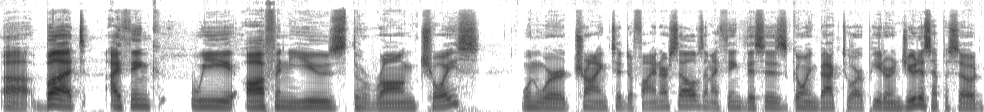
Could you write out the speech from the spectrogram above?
Uh, but I think we often use the wrong choice when we're trying to define ourselves. And I think this is going back to our Peter and Judas episode.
